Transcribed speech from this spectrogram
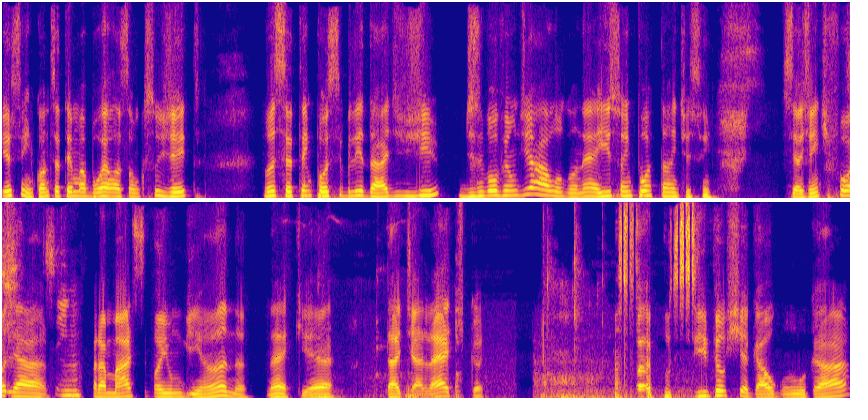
E assim, quando você tem uma boa relação com o sujeito, você tem possibilidade de desenvolver um diálogo, né? Isso é importante, assim. Se a gente for olhar para a máxima junguiana, né, que é da dialética, só é possível chegar a algum lugar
